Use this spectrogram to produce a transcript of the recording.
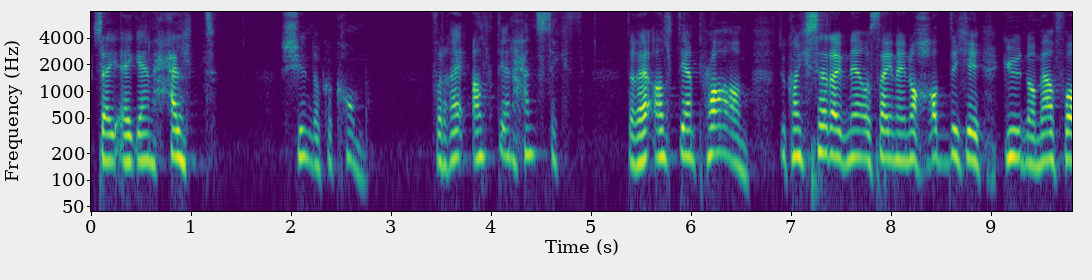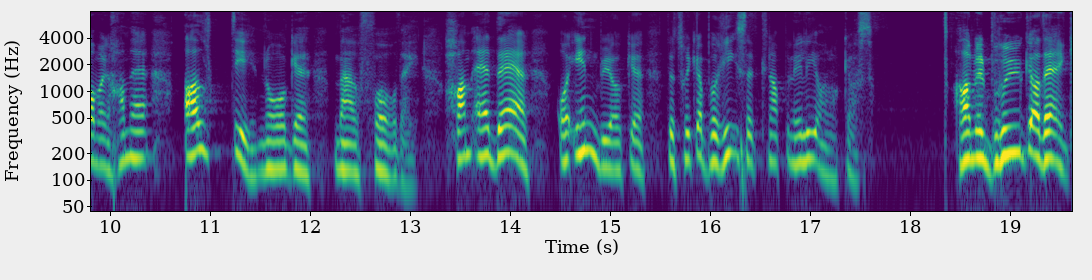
si 'Jeg er en helt'. Skynd dere, kom. For det er alltid en hensikt. Det er alltid en plan. Du kan ikke se deg ned og si nei, nå hadde ikke Gud noe mer for meg. Han har alltid noe mer for deg. Han er der og innbyr oss til å trykke på reset-knappen i livet vårt. Han vil bruke deg,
